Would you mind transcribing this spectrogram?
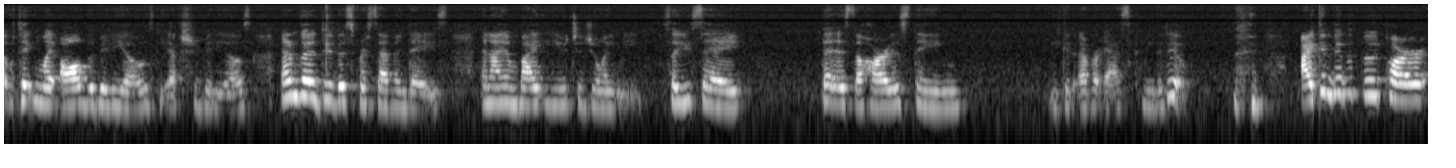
uh, taking away all the videos, the extra videos, and I'm going to do this for seven days, and I invite you to join me. So you say, that is the hardest thing you could ever ask me to do. I can do the food part,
